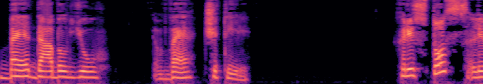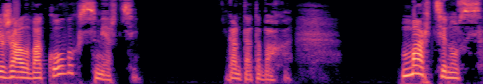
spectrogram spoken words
BWV-4. Христос лежал в оковах смерти. Кантата Баха. Мартинус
